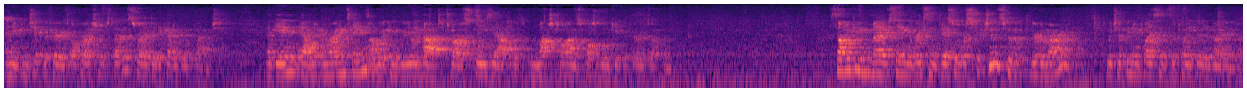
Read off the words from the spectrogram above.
and you can check the ferry's operational status through our dedicated web page. Again, our marine team are working really hard to try to squeeze out as much time as possible to keep the ferries open. Some of you may have seen the recent vessel restrictions for the River Murray, which have been in place since the 23rd of November.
